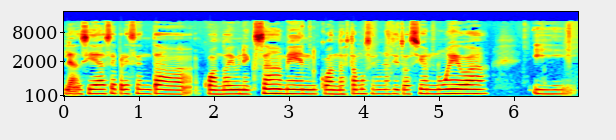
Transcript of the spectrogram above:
La ansiedad se presenta cuando hay un examen, cuando estamos en una situación nueva y,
